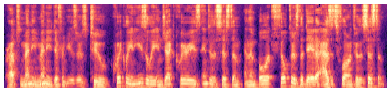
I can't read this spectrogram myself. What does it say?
perhaps many, many different users to quickly and easily inject queries into the system, and then Bullet filters the data as it's flowing through the system.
